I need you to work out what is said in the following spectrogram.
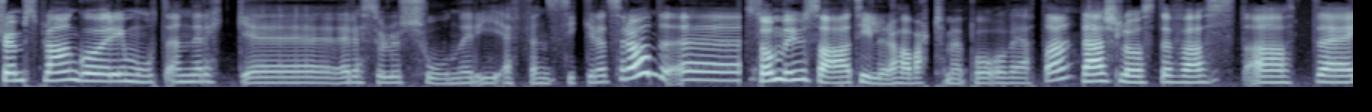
Trumps plan går imot en rekke resolusjoner i FNs sikkerhetsråd, eh, som USA tidligere har vært med på å vedta. Der slås det fast at eh,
